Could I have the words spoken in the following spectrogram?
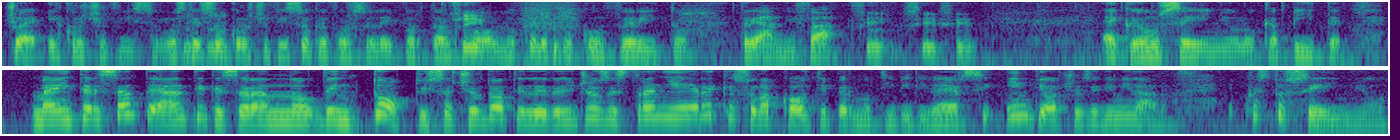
cioè il crocefisso, lo stesso uh-huh. crocefisso che forse lei porta al sì. collo, che le fu conferito tre anni fa. Sì, sì, sì. Ecco, è un segno, lo capite. Ma è interessante anche che saranno 28 i sacerdoti e le religiose straniere che sono accolti per motivi diversi in diocesi di Milano questo segno,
